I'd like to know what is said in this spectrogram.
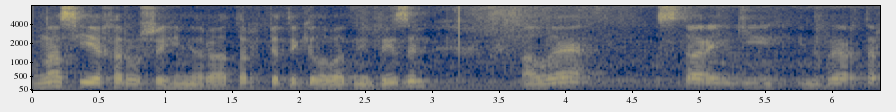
У нас є хороший генератор, 5 кВт дизель, але старенький інвертор,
